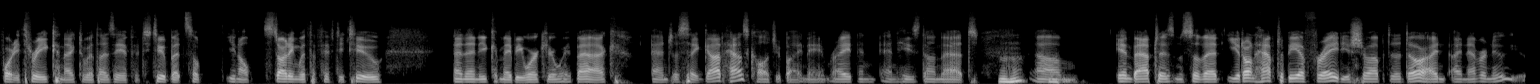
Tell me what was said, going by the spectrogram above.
43 connected with Isaiah 52. But so, you know, starting with the 52, and then you can maybe work your way back and just say, God has called you by name, right? And and He's done that mm-hmm. um, in baptism, so that you don't have to be afraid. You show up to the door. I I never knew you,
